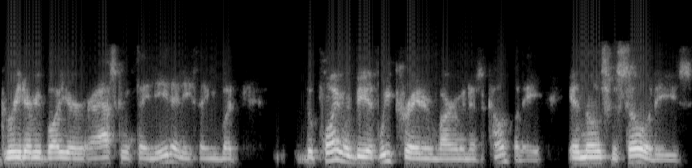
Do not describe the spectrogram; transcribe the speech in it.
greet everybody or ask them if they need anything. But the point would be if we create an environment as a company in those facilities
